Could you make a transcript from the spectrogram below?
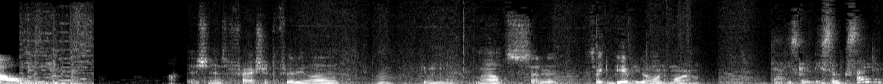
Wow! Patient has a fractured fibula. Given him a mild sedative. So he can be able to go home tomorrow. Daddy's gonna be so excited.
